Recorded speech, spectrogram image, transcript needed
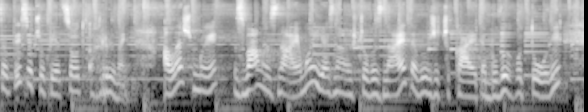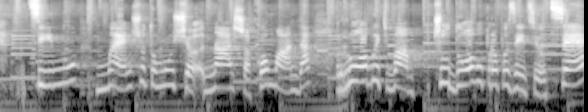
це 1500 гривень. Але ж ми з вами знаємо, і я знаю, що ви знаєте, ви вже чекаєте, бо ви готові. Ціну меншу, тому що наша команда робить вам чудову пропозицію. Це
